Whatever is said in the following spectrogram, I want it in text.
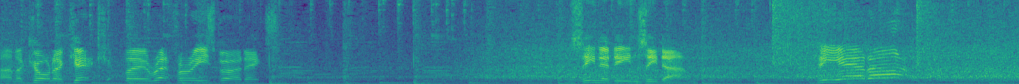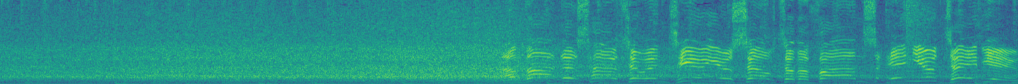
And a corner kick, the referee's verdict. Zinedine Zidane. Vieira. How to endear yourself to the fans in your debut.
